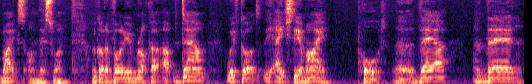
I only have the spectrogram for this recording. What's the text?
mics on this one. We've got a volume rocker up and down. We've got the HDMI port uh, there. And then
